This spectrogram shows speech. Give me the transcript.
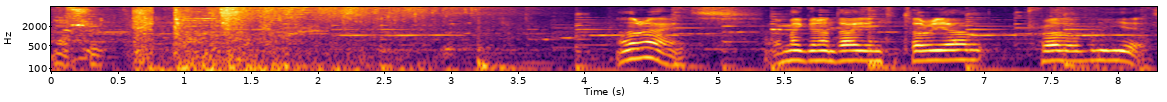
Oh shit. Alright. Am I gonna die in tutorial? Probably yes.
